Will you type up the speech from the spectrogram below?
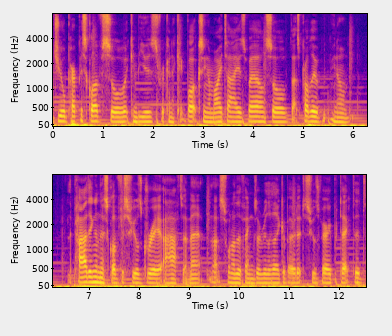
dual purpose glove so it can be used for kind of kickboxing or Muay Thai as well. So that's probably you know the padding in this glove just feels great I have to admit. That's one of the things I really like about it, it just feels very protected.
